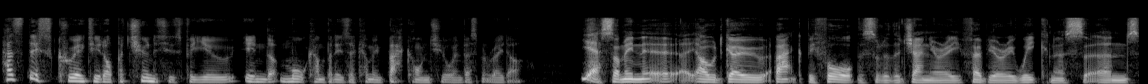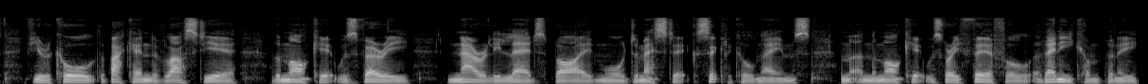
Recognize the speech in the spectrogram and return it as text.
Has this created opportunities for you in that more companies are coming back onto your investment radar? Yes, I mean, uh, I would go back before the sort of the January, February weakness. And if you recall, at the back end of last year, the market was very narrowly led by more domestic cyclical names, um, and the market was very fearful of any company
